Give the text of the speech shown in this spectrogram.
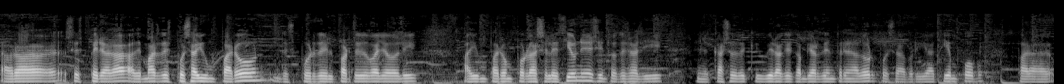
ahora se esperará. Además, después hay un parón, después del partido de Valladolid hay un parón por las elecciones y entonces allí, en el caso de que hubiera que cambiar de entrenador, pues habría tiempo para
